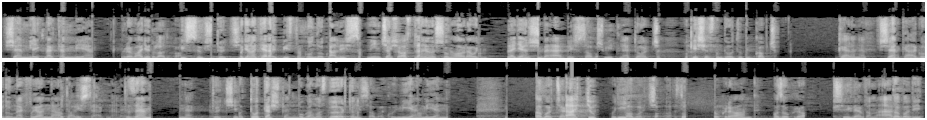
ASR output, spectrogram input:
semmi, meg milyen vágyott alatba. És szükségtöttség. Hogyan a gyerek biztos gondolkodál is nincsen, és azt nagyon sok arra, hogy legyen ember, és szabad, mit ne tartsa, és ezt gondoltuk kapcsol. Kellene sem elgodó megfolyannál, totális szágnál. Az embernek töttség. A totál Isten fogalmaz börtön szabad, hogy milyen, amilyen szabadság. Látjuk, hogy így szabadság. Azokra, azokra szüksége a már szabadít,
